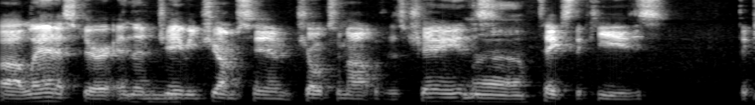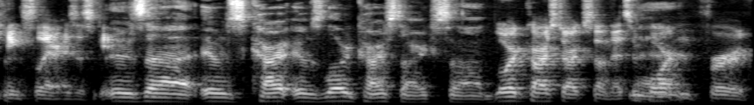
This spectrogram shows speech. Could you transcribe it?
uh, Lannister, and then Mhm. Jaime jumps him, chokes him out with his chains, Yeah. takes the keys. The Kingslayer has escaped. It escaped. was uh, it was Car, it was Lord Karstark's son. Lord Karstark's son. That's Yeah. important for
